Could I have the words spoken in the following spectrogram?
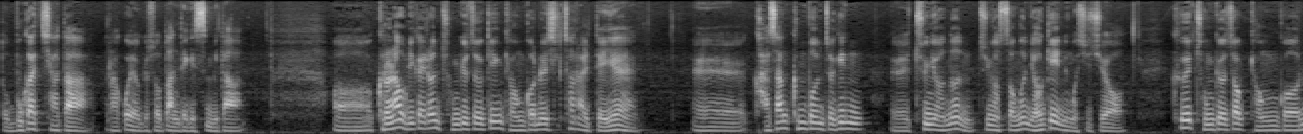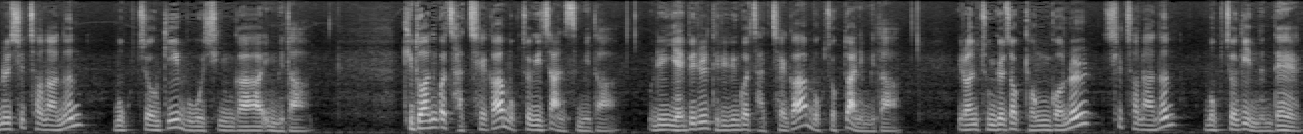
또 무가치하다라고 여기서도 안 되겠습니다. 어, 그러나 우리가 이런 종교적인 경건을 실천할 때에 에, 가장 근본적인 에, 중요는 중요성은 여기에 있는 것이죠. 그 종교적 경건을 실천하는 목적이 무엇인가입니다. 기도하는 것 자체가 목적이지 않습니다. 우리 예배를 드리는 것 자체가 목적도 아닙니다. 이런 종교적 경건을 실천하는 목적이 있는데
